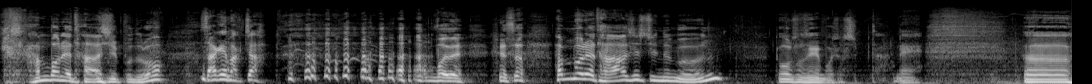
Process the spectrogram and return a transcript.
한 번에 다 하실 분으로 싸게 막자. 한 번에. 그래서 한 번에 다 하실 수 있는 분, 동원 선생님 모셨습니다. 네. 어,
